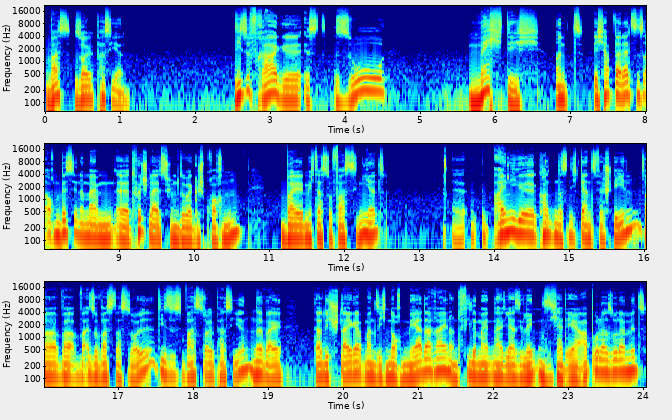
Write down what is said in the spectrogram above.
was soll passieren? Diese Frage ist so mächtig und ich habe da letztens auch ein bisschen in meinem äh, Twitch-Livestream drüber gesprochen, weil mich das so fasziniert. Äh, einige konnten das nicht ganz verstehen, war, war, also was das soll, dieses was soll passieren, ne, weil dadurch steigert man sich noch mehr da rein und viele meinten halt, ja, sie lenken sich halt eher ab oder so damit.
